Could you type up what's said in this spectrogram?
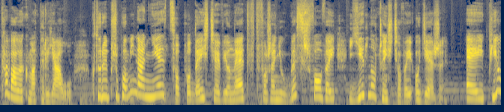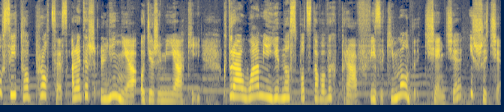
kawałek materiału, który przypomina nieco podejście Vionet w tworzeniu bezszwowej, jednoczęściowej odzieży. APOC to proces, ale też linia odzieży Miyaki, która łamie jedno z podstawowych praw fizyki mody cięcie i szycie.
